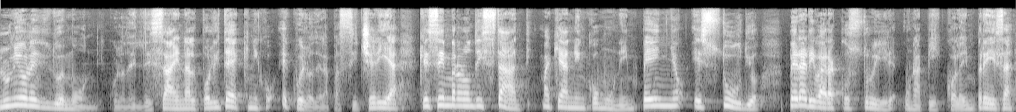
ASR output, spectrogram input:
L'unione di due mondi, quello del design al Politecnico e quello della pasticceria, che sembrano distanti ma che hanno in comune impegno e studio per arrivare a costruire una piccola impresa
